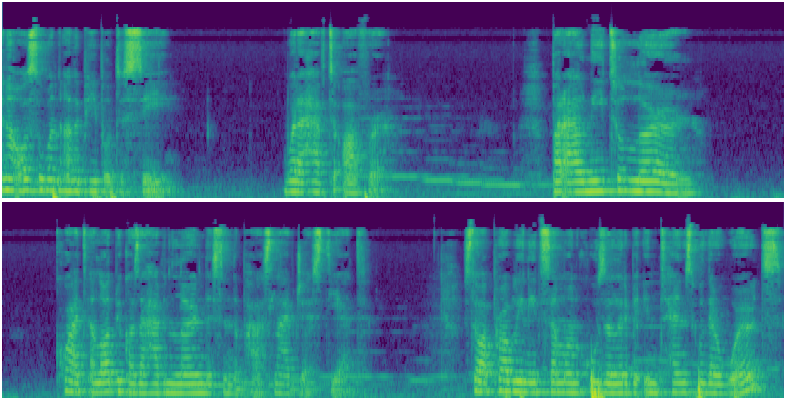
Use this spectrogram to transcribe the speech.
and I also want other people to see what I have to offer. But I'll need to learn quite a lot because I haven't learned this in the past life just yet. So I probably need someone who's a little bit intense with their words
